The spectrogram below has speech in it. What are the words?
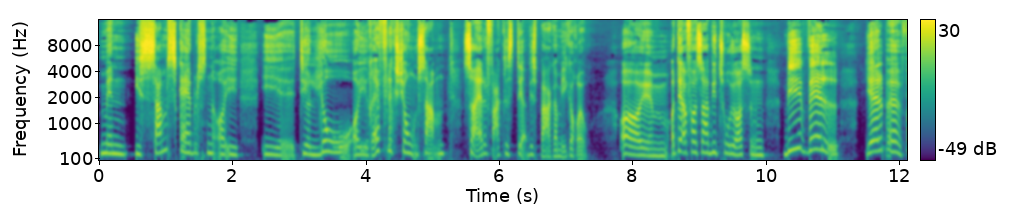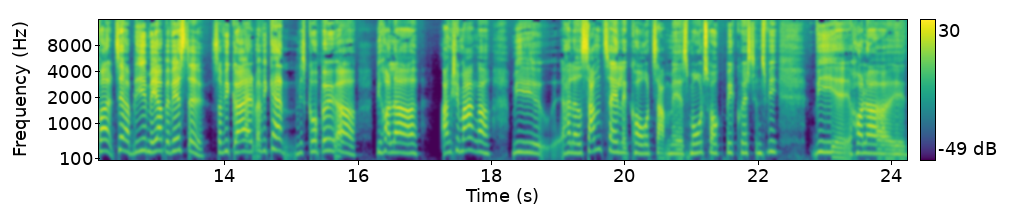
men i samskabelsen og i, i øh, dialog og i refleksion sammen, så er det faktisk der, vi sparker mega røv. Og, øhm, og derfor så har vi to jo også sådan, vi vil hjælpe folk til at blive mere bevidste, så vi gør alt, hvad vi kan. Vi skriver bøger, vi holder arrangementer, vi øh, har lavet samtalekort sammen med Small Talk, Big Questions, vi, vi øh, holder øh,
